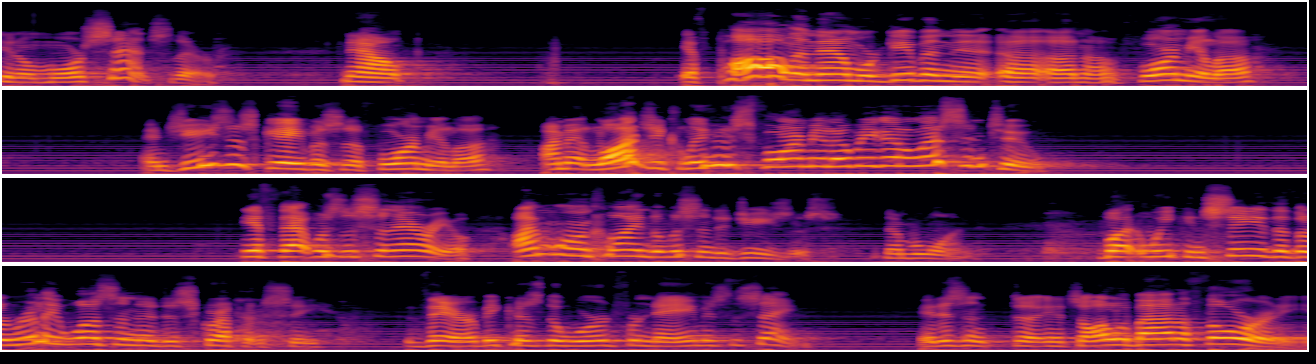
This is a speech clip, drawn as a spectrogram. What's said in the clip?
you know, more sense there. Now, if Paul and them were given the, uh, a formula and Jesus gave us a formula. I mean, logically, whose formula are we going to listen to? If that was the scenario. I'm more inclined to listen to Jesus, number one. But we can see that there really wasn't a discrepancy there because the word for name is the same. It isn't, uh, it's all about authority.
